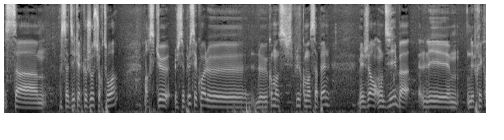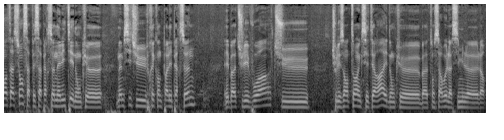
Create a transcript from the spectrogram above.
ça, ça dit quelque chose sur toi, parce que je sais plus c'est quoi le, le comment, je sais plus comment ça s'appelle. Mais genre on dit bah les, les fréquentations ça fait sa personnalité donc euh, même si tu fréquentes pas les personnes et bah tu les vois tu, tu les entends etc et donc euh, bah, ton cerveau il assimile euh, leur,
